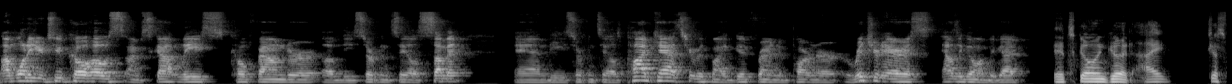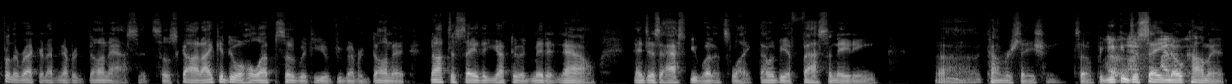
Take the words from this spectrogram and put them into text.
I'm one of your two co-hosts. I'm Scott Leese, co-founder of the Surf and Sales Summit and the Surf and Sales podcast here with my good friend and partner Richard Harris. How's it going, big guy? It's going good. I just for the record, I've never done acid. So Scott, I could do a whole episode with you if you've ever done it. Not to say that you have to admit it now and just ask you what it's like. That would be a fascinating uh, conversation. So, but you can just say I, no comment.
